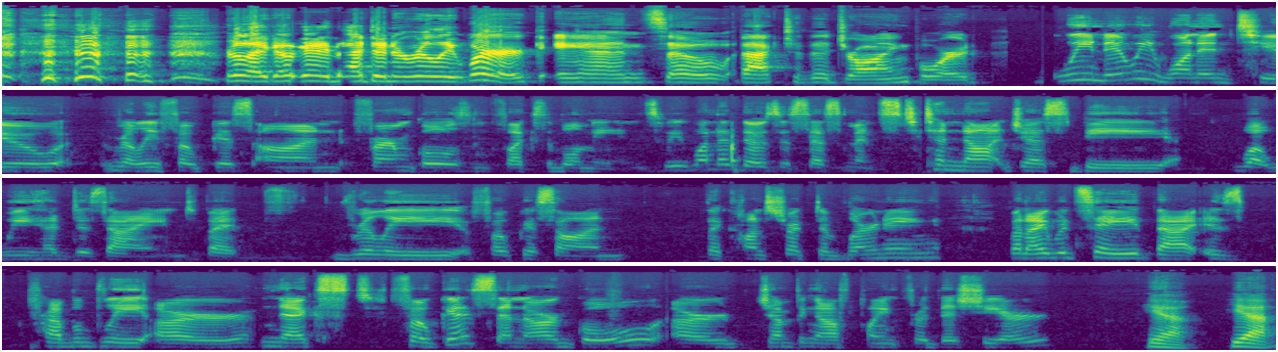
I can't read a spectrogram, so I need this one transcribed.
we're like, okay, that didn't really work. And so back to the drawing board. We knew we wanted to really focus on firm goals and flexible means. We wanted those assessments to not just be what we had designed, but really focus on the construct of learning, but I would say that is probably our next focus and our goal, our jumping off point for this year. Yeah, yeah.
